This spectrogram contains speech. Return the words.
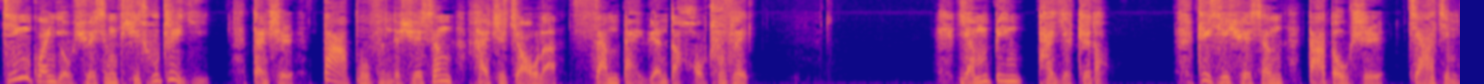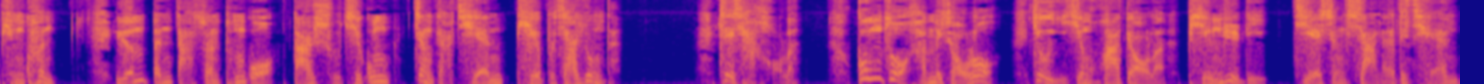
尽管有学生提出质疑，但是大部分的学生还是交了三百元的好处费。杨斌他也知道，这些学生大都是家境贫困，原本打算通过打暑期工挣点钱贴补家用的。这下好了，工作还没着落，就已经花掉了平日里节省下来的钱。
